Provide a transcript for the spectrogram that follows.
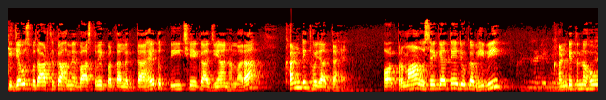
कि जब उस पदार्थ का हमें वास्तविक पता लगता है तो पीछे का ज्ञान हमारा खंडित हो जाता है। और प्रमाण उसे कहते हैं जो कभी भी खंडित न हो।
